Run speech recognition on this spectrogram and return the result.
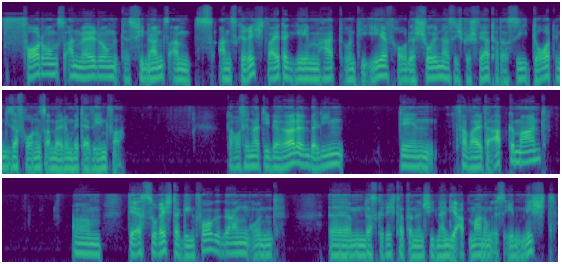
Forderungsanmeldung des Finanzamts ans Gericht weitergegeben hat und die Ehefrau des Schuldners sich beschwert hat, dass sie dort in dieser Forderungsanmeldung mit erwähnt war. Daraufhin hat die Behörde in Berlin den Verwalter abgemahnt. Ähm, der ist zu Recht dagegen vorgegangen und ähm, das Gericht hat dann entschieden, nein, die Abmahnung ist eben nicht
